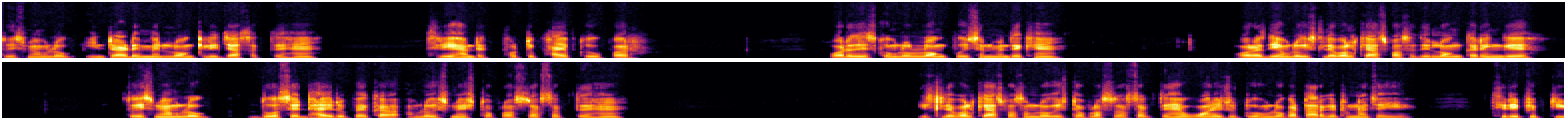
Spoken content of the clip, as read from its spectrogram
तो इसमें हम लोग इंटरडे में लॉन्ग के लिए जा सकते हैं थ्री हंड्रेड फोर्टी फाइव के ऊपर। और यदि इसको हम लोग लॉन्ग पोजिशन में देखें, और यदि हम लोग इस लेवल के आसपास यदि लॉन्ग करेंगे तो इसमें हम लोग दो से ढाई रुपये का हम लोग इसमें स्टॉप लॉस रख सकते हैं। इस लेवल के आसपास हम लोग स्टॉप लॉस रख सकते हैं। वन एटी टू हम लोग का टारगेट होना चाहिए। थ्री फिफ्टी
